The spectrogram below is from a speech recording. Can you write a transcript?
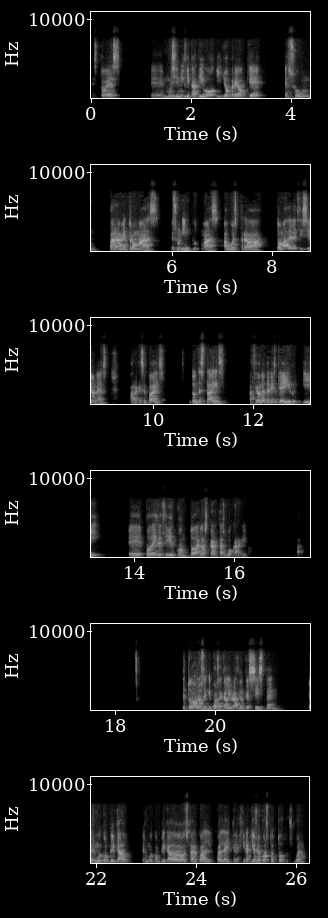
Esto es eh, muy significativo y yo creo que es un parámetro más, es un input más a vuestra toma de decisiones para que sepáis dónde estáis, hacia dónde tenéis que ir y eh, podáis decidir con todas las cartas boca arriba. De todos los equipos de calibración que existen, es muy complicado. Es muy complicado saber cuál, cuál hay que elegir. Aquí os he puesto todos. Bueno,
